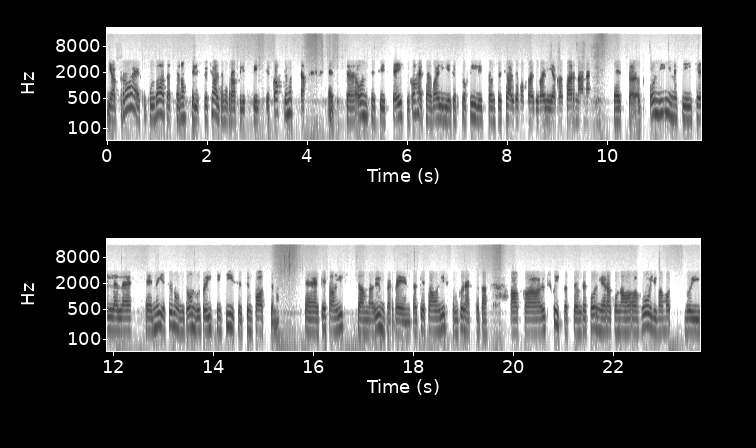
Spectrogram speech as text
ja praegu, kui vaadata noh, sellist sotsiaaldemograafilist pilti, et kahtlemata, et äh, on see siis Eesti kahesaja valija, kes profiililt on sotsiaaldemokraadi valijaga sarnane, et äh, on inimesi, kellele äh, meie sõnumid on võib-olla instinktiivselt sümpaatsemad keda on lihtsam ümber veenda, keda on lihtsam kõnetada. aga ükskõik, kas see on Reformierakonna hoolivam ots või,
